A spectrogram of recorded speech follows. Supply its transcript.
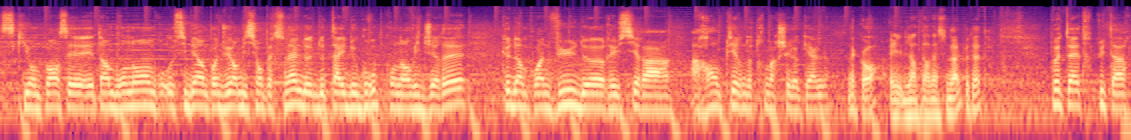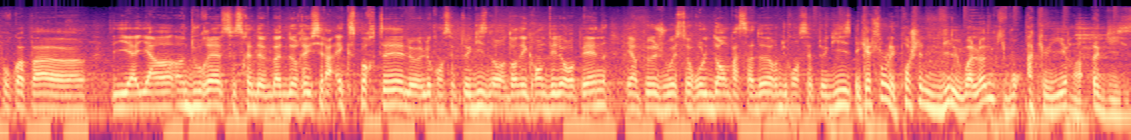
ce qui, on pense, est un bon nombre, aussi bien d'un point de vue ambition personnelle, de, de taille de groupe qu'on a envie de gérer, que d'un point de vue de réussir à, à remplir notre marché local. D'accord. Et l'international peut-être? Peut-être plus tard, pourquoi pas. euh, Il y, a- il y a un, un doux rêve, ce serait de, bah, de réussir à exporter le, le concept Guise dans, dans des grandes villes européennes et un peu jouer ce rôle d'ambassadeur du concept Guise. Et quelles sont les prochaines villes wallonnes qui vont accueillir un Huggies?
